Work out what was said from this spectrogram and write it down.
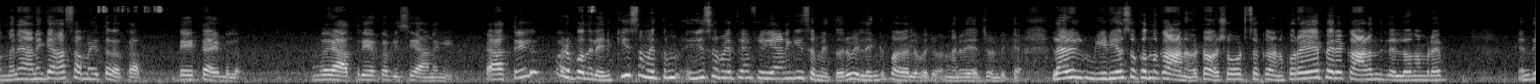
അങ്ങനെയാണെങ്കിൽ ആ സമയത്ത് വെക്കാം. ഡേ ടൈമിൽ നിങ്ങൾ രാത്രിയൊക്കെ ബിസി ആണെങ്കിൽ. രാത്രിയിൽ കുഴപ്പമൊന്നുമില്ല. എനിക്ക് ഈ സമയത്തും ഈ സമയത്ത് ഞാൻ ഫ്രീ ആണെങ്കിൽ ഈ സമയത്ത് വരും ഇല്ലെങ്കിൽ പകൽ വരും. അങ്ങനെ വിചാരിച്ചുകൊണ്ടിരിക്കുക എല്ലാവരും വീഡിയോസൊക്കെ ഒന്ന് കാണും കേട്ടോ. ഷോർട്സൊക്കെ കാണും. കുറേ പേരെ കാണുന്നില്ലല്ലോ നമ്മുടെ എന്ത്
